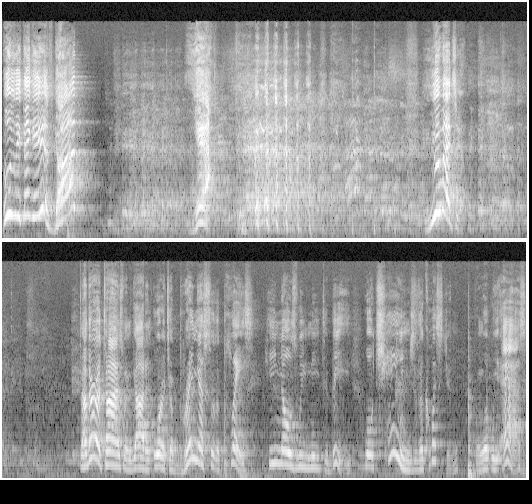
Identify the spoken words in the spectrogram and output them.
Who does he think he is? God? yeah. you betcha. Now, there are times when God, in order to bring us to the place he knows we need to be, will change the question from what we ask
